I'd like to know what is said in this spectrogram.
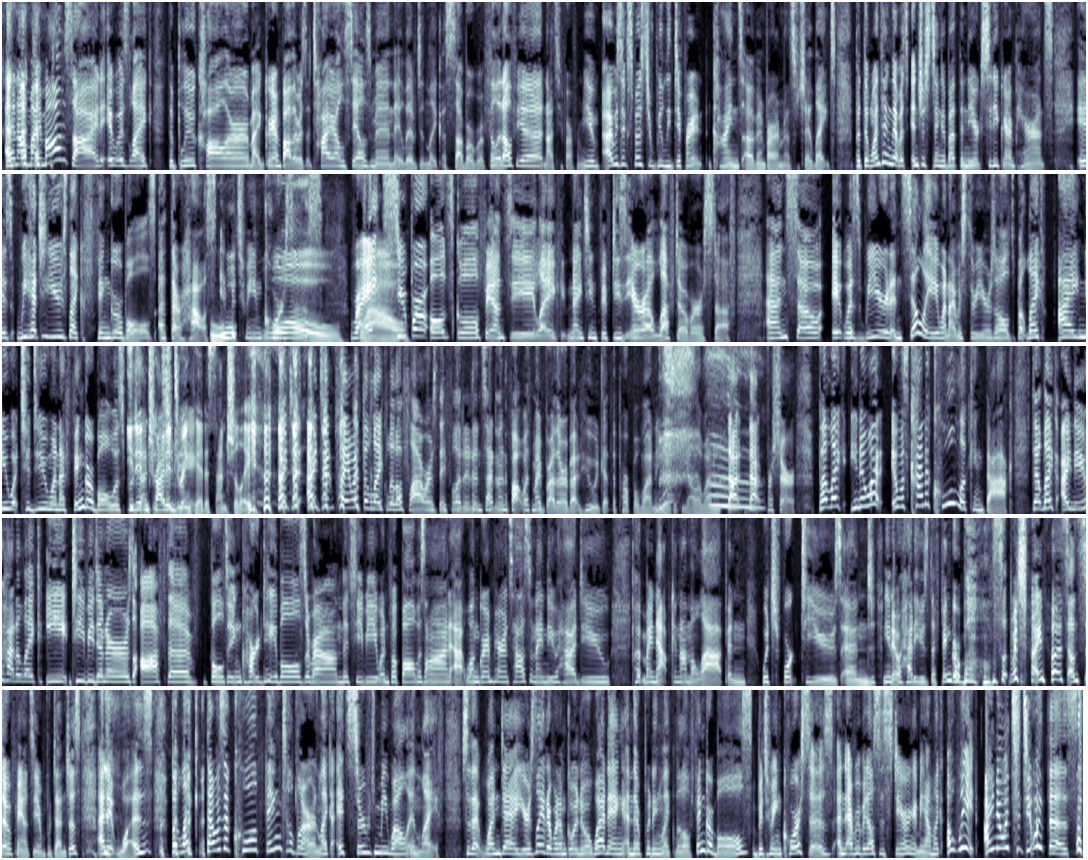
And on my mom's side, it was like the blue collar. My grandfather was a tile salesman. They lived in like a suburb of Philadelphia, not too far from you. I was exposed to really different kinds of environments, which I liked. But the one thing that was interesting about the New York City grandparents is we had to use like finger bowls at their house in between courses. Whoa. Right? Wow. Super old school, fancy, like 1950s era leftover stuff. And so it was weird and silly when I was three years old, but like I knew what to do when a finger bowl was You didn't try to, me. drink it, essentially. I did. I did with the like little flowers they floated inside, and then fought with my brother about who would get the purple one and who would get the yellow one. That that for sure. But like, you know what? It was kind of cool looking back. That like I knew how to like eat TV dinners off the folding card tables around the TV when football was on at one grandparent's house, and I knew how to put my napkin on the lap and which fork to use, and you know how to use the finger bowls, which I know it sounds so fancy and pretentious, and it was. but like that was a cool thing to learn. Like it served me well in life, so that one day, years later, when I'm going to a wedding and they're putting like little finger bowls between courses, and everybody else is staring at me, I'm like, oh wait, I know what to do with this.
